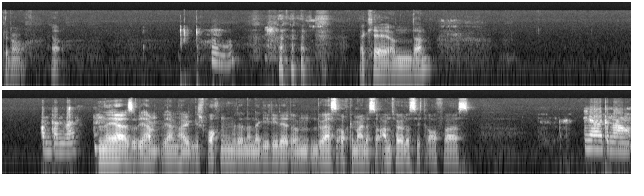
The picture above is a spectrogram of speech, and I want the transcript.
Genau, ja. Hm. okay, und dann? Und dann was? Naja, also wir haben, wir haben halt gesprochen, miteinander geredet und du hast auch gemeint, dass du abenteuerlustig drauf warst. Ja, genau.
